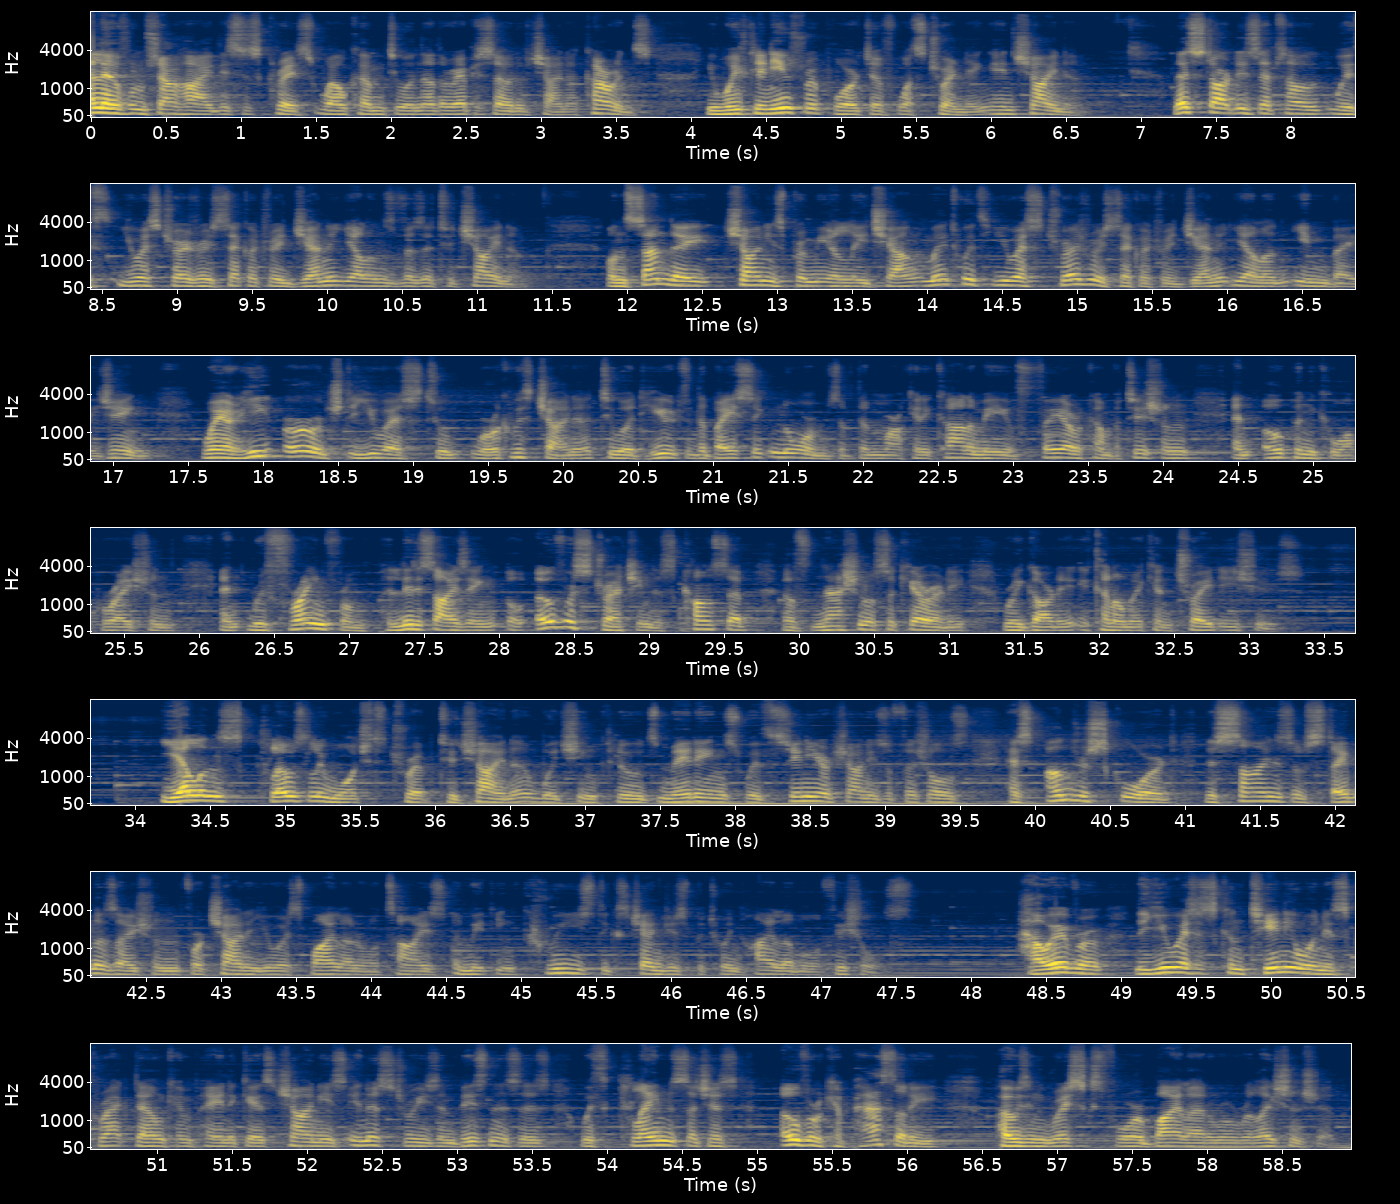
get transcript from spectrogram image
Hello from Shanghai, this is Chris. Welcome to another episode of China Currents, your weekly news report of what's trending in China. Let's start this episode with US Treasury Secretary Janet Yellen's visit to China. On Sunday, Chinese Premier Li Qiang met with US Treasury Secretary Janet Yellen in Beijing, where he urged the US to work with China to adhere to the basic norms of the market economy of fair competition and open cooperation and refrain from politicizing or overstretching this concept of national security regarding economic and trade issues. Yellen's closely watched trip to China, which includes meetings with senior Chinese officials, has underscored the signs of stabilization for China US bilateral ties amid increased exchanges between high level officials. However, the US is continuing its crackdown campaign against Chinese industries and businesses with claims such as overcapacity posing risks for bilateral relationship.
